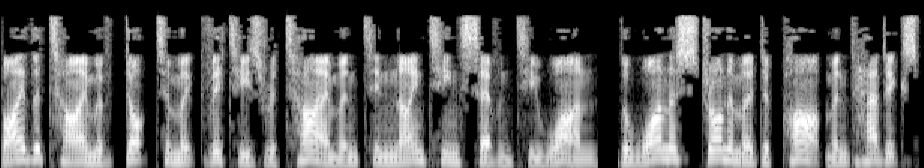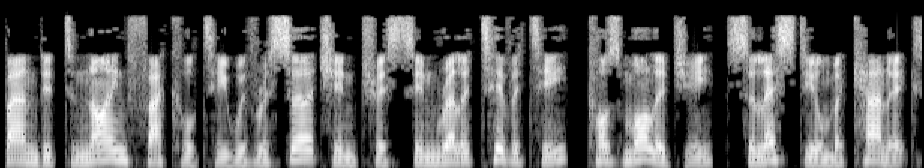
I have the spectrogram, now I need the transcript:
By the time of Dr. McVittie's retirement in 1971, the One Astronomer department had expanded to nine faculty with research interests in relativity, cosmology, celestial mechanics,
